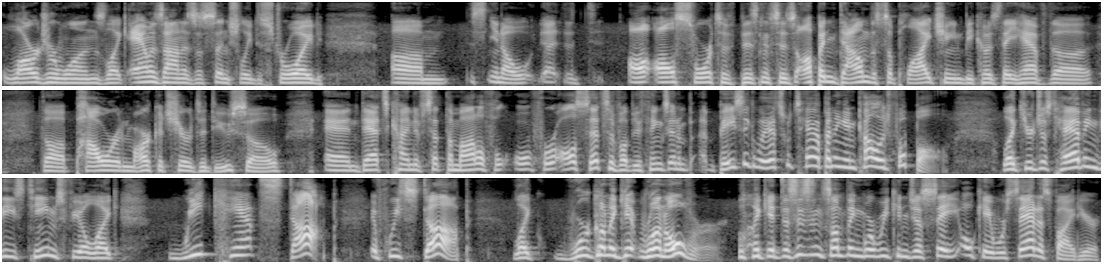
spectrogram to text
larger ones. Like Amazon is essentially destroyed um, you know, uh, all, all sorts of businesses up and down the supply chain because they have the the power and market share to do so, and that's kind of set the model for for all sets of other things. And basically, that's what's happening in college football. Like you're just having these teams feel like we can't stop. If we stop, like we're gonna get run over. Like it, this isn't something where we can just say, okay, we're satisfied here.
